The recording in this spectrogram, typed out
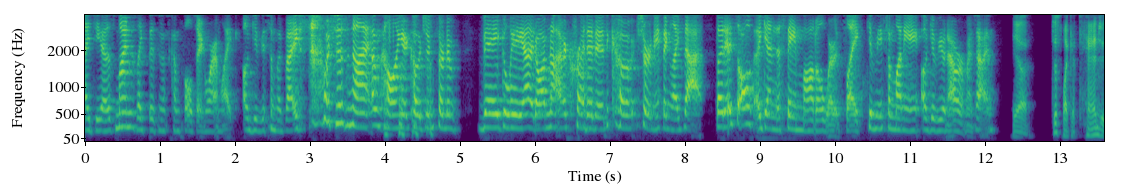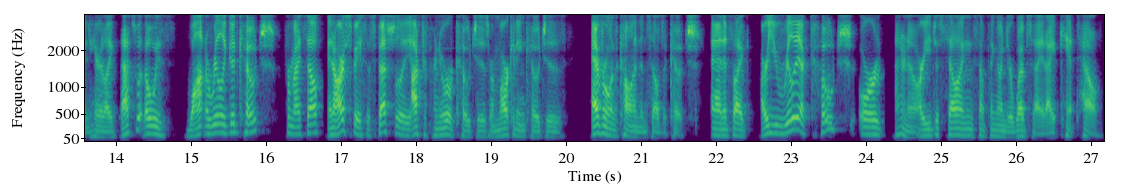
ideas. Mine was like business consulting where I'm like, I'll give you some advice, which is not I'm calling it coaching sort of vaguely. I know I'm not an accredited coach or anything like that. But it's all again the same model where it's like, give me some money, I'll give you an hour of my time. Yeah. Just like a tangent here, like that's what always want a really good coach for myself. In our space, especially entrepreneur coaches or marketing coaches, everyone's calling themselves a coach. And it's like, are you really a coach or I don't know, are you just selling something on your website? I can't tell.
